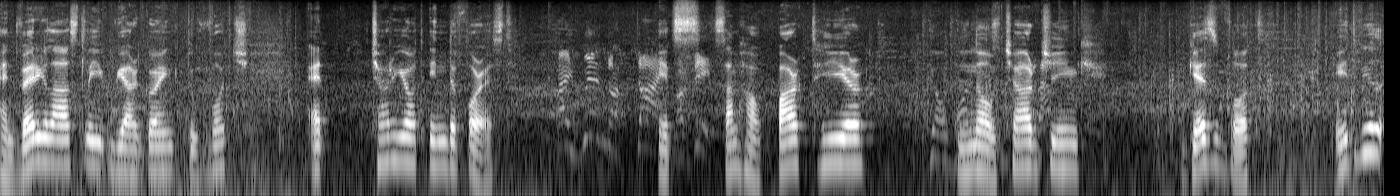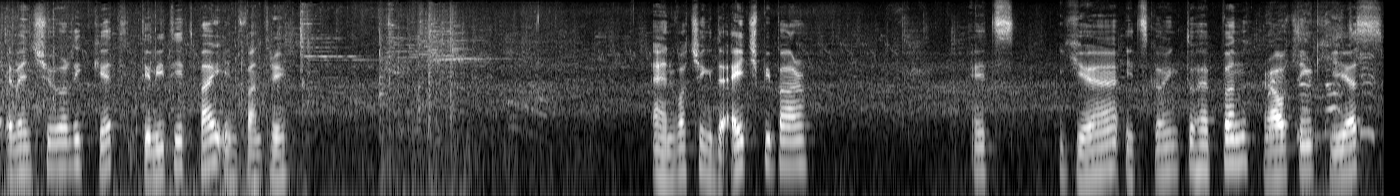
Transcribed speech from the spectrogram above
And very lastly, we are going to watch a chariot in the forest. It's somehow parked here, no charging. Guess what? It will eventually get deleted by infantry. And watching the HP bar, it's yeah, it's going to happen. Routing, yes.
